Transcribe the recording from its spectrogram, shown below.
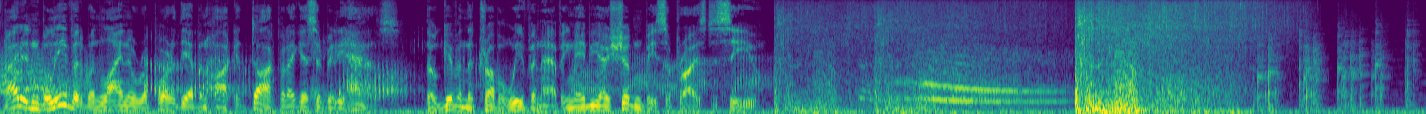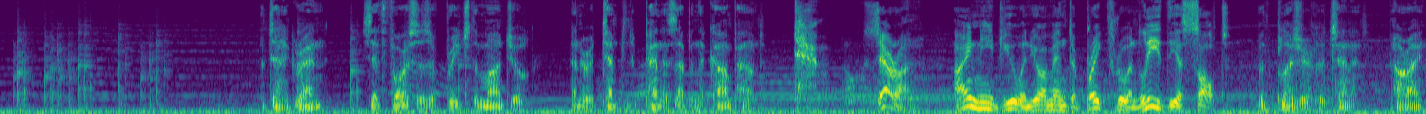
I didn't believe it when Lino reported the Ebon Hawk at dock, but I guess it really has. Though given the trouble we've been having, maybe I shouldn't be surprised to see you. Sith forces have breached the module and are attempting to pen us up in the compound. Damn! Zeron, I need you and your men to break through and lead the assault. With pleasure, Lieutenant. All right,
